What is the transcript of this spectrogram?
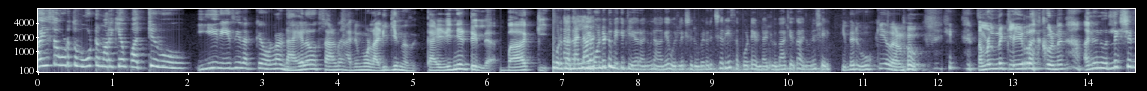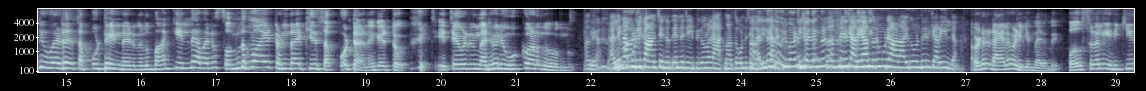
പൈസ കൊടുത്ത് വോട്ട് മറിക്കാൻ പറ്റുമോ ഈ രീതിയിലൊക്കെ ഉള്ള ഡയലോഗ്സ് ആണ് അനുമോൾ അടിക്കുന്നത്. കഴിഞ്ഞിട്ടില്ല. ബാക്കി. ഒരു ലക്ഷം രൂപയുടെ ഒരു ചെറിയ സപ്പോർട്ടേ ഉണ്ടായിട്ടുള്ളൂ ആയിട്ടുള്ളൂ ബാക്കിയൊക്കെ അനുവിന് ശരി ഇവർ ഊക്കിയതാണോ? നമ്മളിന്ന് ക്ലിയർ ആക്കുകയാണ് അനുവിന് ഒരു ലക്ഷം രൂപയുടെ സപ്പോർട്ടേ ഉണ്ടായിരുന്നുള്ളൂ. ബാക്കി എല്ലാം അവന് സ്വന്തമായിട്ടുണ്ടാക്കിയ സപ്പോർട്ടാണ് കേട്ടോ. ചേച്ചി അവിടെ നിന്ന് അനുവിന് ഊക്കുവാണെന്ന് തോന്നുന്നു. അല്ലെങ്കിൽ പുള്ളി കാണിച്ച് എന്നെ- ജയിപ്പിക്കുന്ന ആത്മാർത്ഥ കൊണ്ട് ചെയ്തത്. ഒരുപാട് ജനങ്ങൾ എനിക്ക് അറിയാത്തവരും കൂടി ആളായതുകൊണ്ട് എനിക്കറിയില്ല. അവിടെ ഒരു ഡയലോഗ് അടിക്കുന്നായിരുന്നു പേഴ്സണലി എനിക്ക്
